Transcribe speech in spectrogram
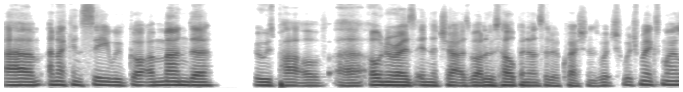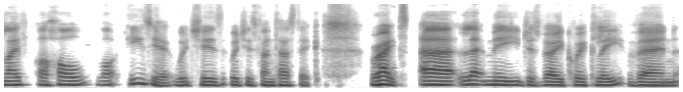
Um, and I can see we've got Amanda, who is part of uh, OwnerRez in the chat as well, who's helping answer the questions, which which makes my life a whole lot easier, which is which is fantastic. Right. Uh, let me just very quickly then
